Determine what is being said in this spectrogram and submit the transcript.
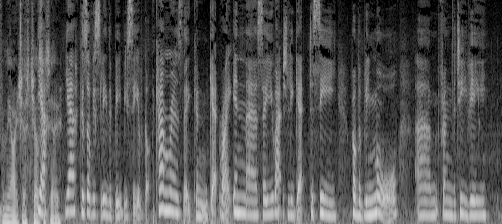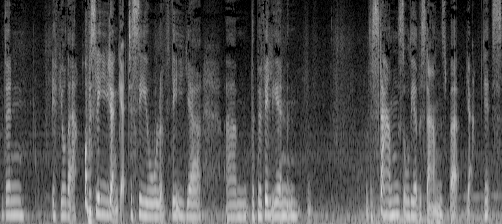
from the RHS Chelsea yeah, show. yeah, because obviously the BBC have got the cameras; they can get right in there, so you actually get to see probably more um, from the TV than if you're there. Obviously, you don't get to see all of the uh, um, the pavilion and the stands, all the other stands, but yeah, it's.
